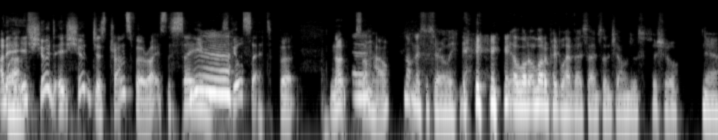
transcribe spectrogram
and Wow. it, it should it should just transfer, right? It's the same Yeah. skill set, but no, Yeah. somehow. Not necessarily. a lot, a lot of people have those same sort of challenges for sure. Yeah.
